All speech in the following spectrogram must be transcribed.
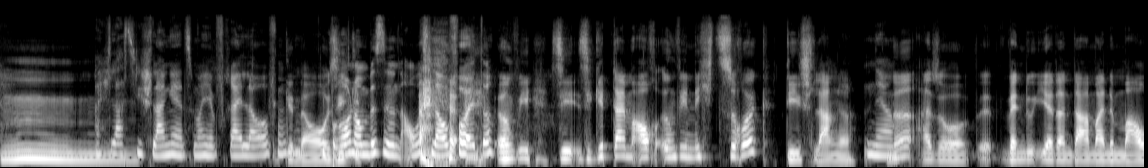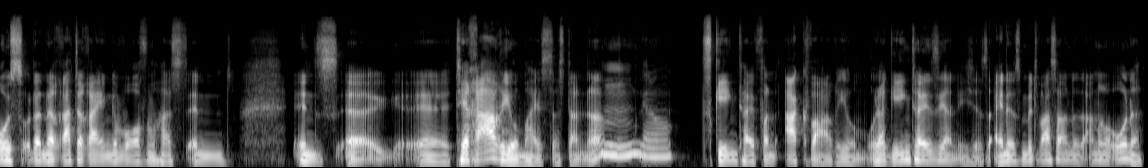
Ich lasse die Schlange jetzt mal hier frei laufen. Genau, Ich brauche noch ein bisschen Auslauf heute. irgendwie, sie, sie gibt einem auch irgendwie nichts zurück, die Schlange. Ja. Ne? Also, wenn du ihr dann da mal eine Maus oder eine Ratte reingeworfen hast in, ins äh, äh, Terrarium, heißt das dann, ne? Mhm, genau. Das Gegenteil von Aquarium. Oder Gegenteil ist ja nicht. Das eine ist mit Wasser und das andere ohne.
